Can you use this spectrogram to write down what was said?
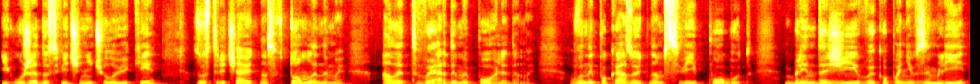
і уже досвідчені чоловіки зустрічають нас втомленими, але твердими поглядами. Вони показують нам свій побут. Бліндажі, викопані в землі,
